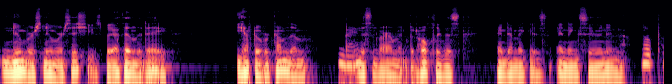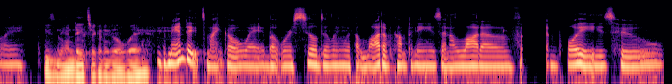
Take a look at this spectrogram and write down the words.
numerous numerous issues, but at the end of the day, you have to overcome them right. in this environment. But hopefully, this pandemic is ending soon, and Hopefully. these mandates are going to go away. The mandates might go away, but we're still dealing with a lot of companies and a lot of employees who,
